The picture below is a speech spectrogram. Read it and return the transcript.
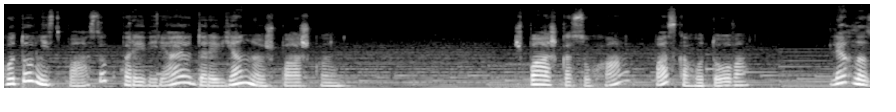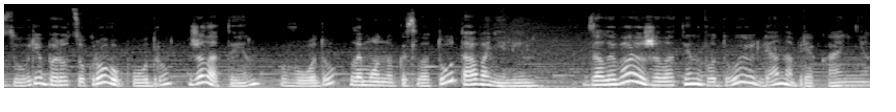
Готовність пасок перевіряю дерев'яною шпажкою. Шпажка суха, паска готова. Для глазурі беру цукрову пудру, желатин, воду, лимонну кислоту та ванілін. Заливаю желатин водою для набрякання.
